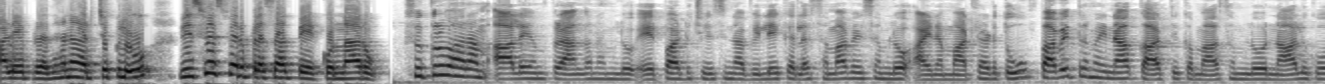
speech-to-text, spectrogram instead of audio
ఆలయ ప్రధాన అర్చకులు విశ్వేశ్వర ప్రసాద్ పేర్కొన్నారు. శుక్రవారం ఆలయం ప్రాంగణంలో ఏర్పాటు చేసిన విలేకరుల సమావేశంలో ఆయన మాట్లాడుతూ పవిత్రమైన కార్తీక మాసంలో నాలుగో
